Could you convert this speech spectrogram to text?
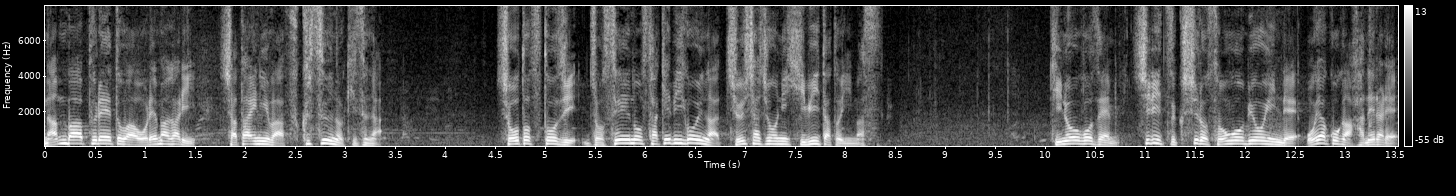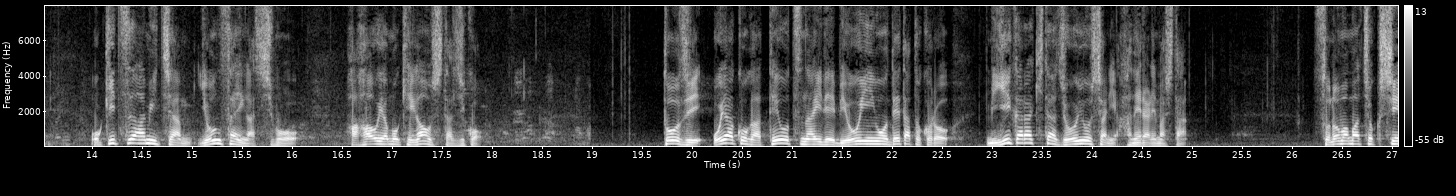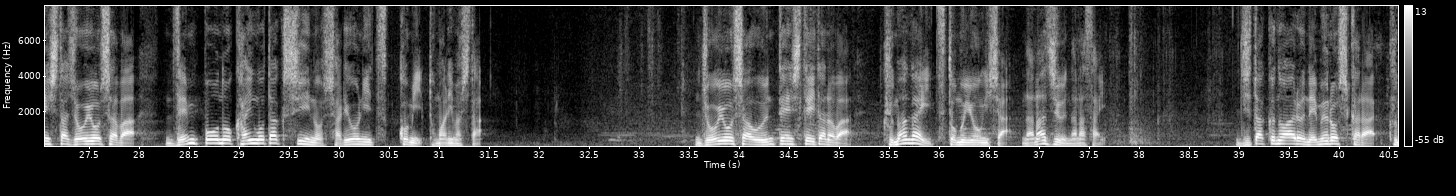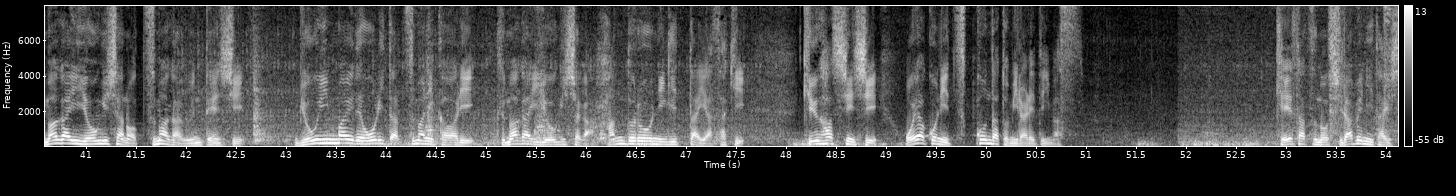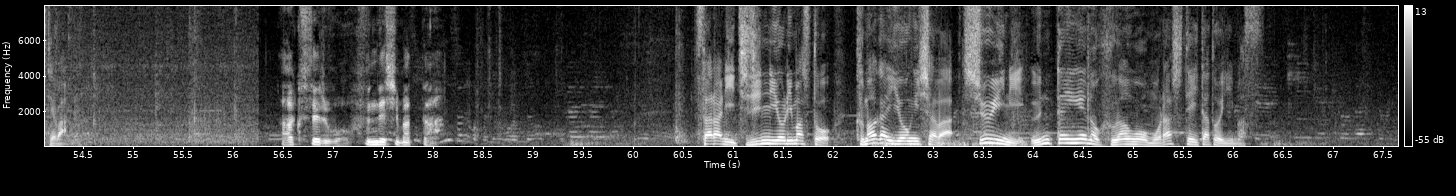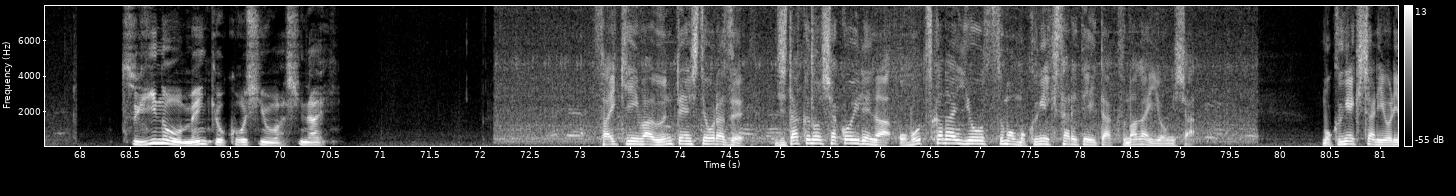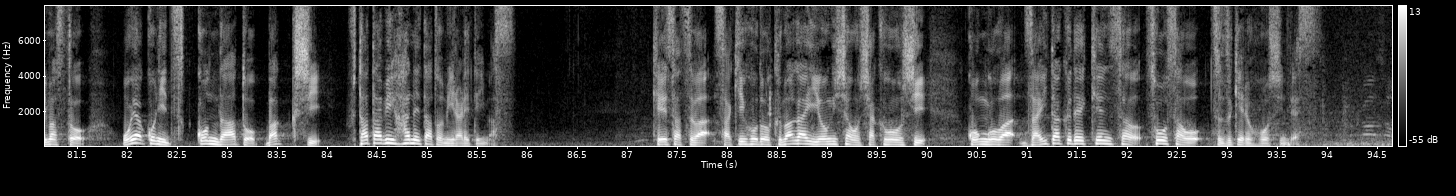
ナンバープレートは折れ曲がり車体には複数の傷が。衝突当時女性の叫び声が駐車場に響いたといいます。昨日午前市立釧路総合病院で親子がはねられ沖津亜美ちゃん4歳が死亡。母親も怪我をした事故。当時親子が手をつないで病院を出たところ右から来た乗用車にはねられました。そのまま直進した乗用車は前方の介護タクシーの車両に突っ込み止まりました。乗用車を運転していたのは熊谷勉容疑者77歳。自宅のある根室市から熊谷容疑者の妻が運転し病院前で降りた妻に代わり熊谷容疑者がハンドルを握った矢先急発進し親子に突っ込んだとみられています。警察の調べに対してはアクセルを踏んでしまった。さらに知人によりますと熊谷容疑者は周囲に運転への不安を漏らしていたといいます。次の免許更新はしない。最近は運転しておらず自宅の車庫入れがおぼつかない様子も目撃されていた熊谷容疑者。目撃者によりますと親子に突っ込んだ後バックし再び跳ねたとみられています警察は先ほど熊谷容疑者を釈放し今後は在宅で検査捜査を続ける方針です。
